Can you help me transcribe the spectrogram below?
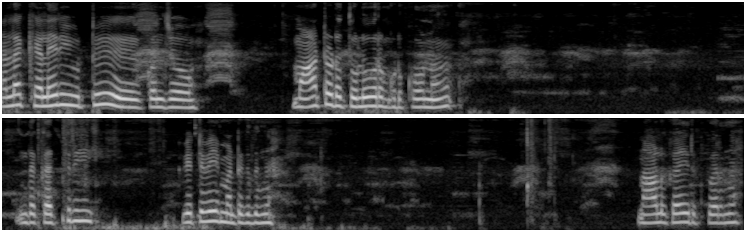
நல்லா கிளறி விட்டு கொஞ்சம் மாட்டோட தொழு உரம் கொடுக்கணும். இந்த கத்திரி வெட்டவே மாட்டேங்குதுங்க. நாலு காய் இருக்குது பாருங்கள்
